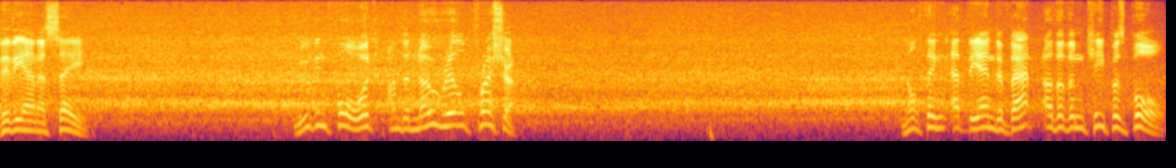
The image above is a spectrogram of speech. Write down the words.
Viviane Asseyi. Moving forward under no real pressure. Nothing at the end of that other than keeper's ball.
